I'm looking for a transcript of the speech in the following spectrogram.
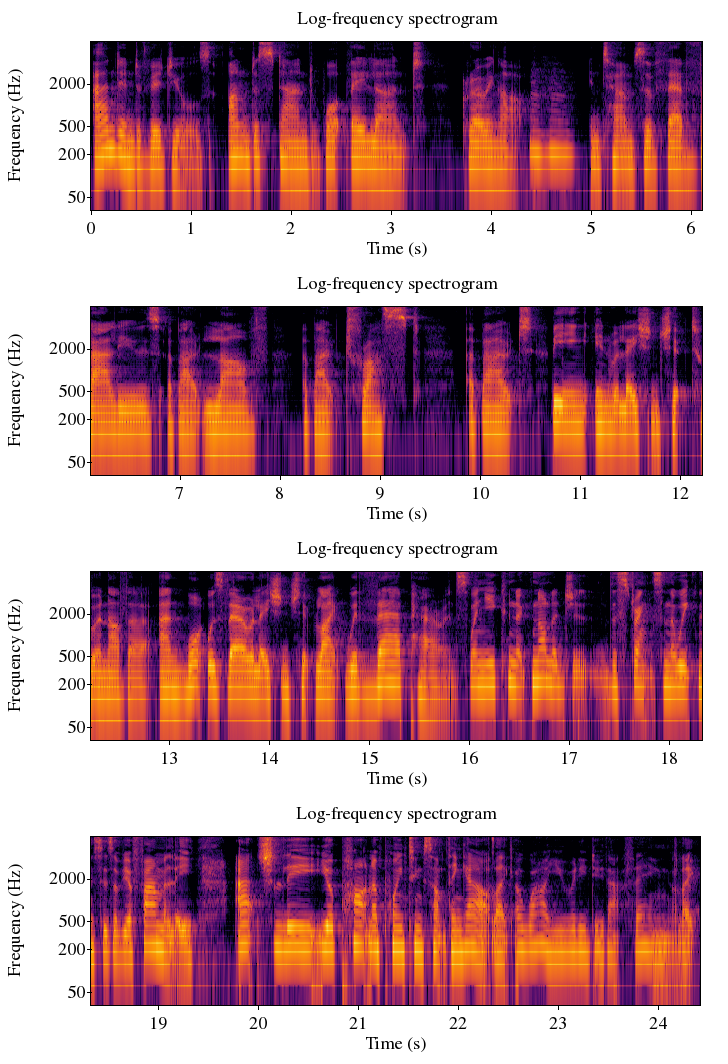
and individuals understand what they learnt growing up mm-hmm. in terms of their values about love, about trust, about being in relationship to another and what was their relationship like with their parents. When you can acknowledge the strengths and the weaknesses of your family actually your partner pointing something out like oh wow you really do that thing. Or like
